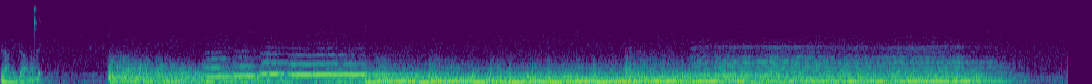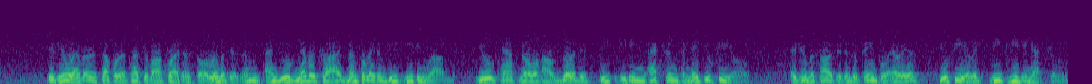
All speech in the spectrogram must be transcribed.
Johnny Dollar. Suffer a touch of arthritis or rheumatism and you've never tried Mentholatum Deep Heating Rub, you can't know how good its deep heating action can make you feel. As you massage it into painful areas, you feel its deep heating action.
